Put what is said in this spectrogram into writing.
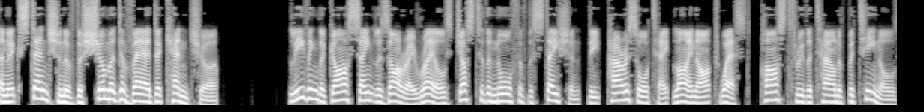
an extension of the Chemin de Fer de Ceinture. Leaving the Gare Saint-Lazare rails just to the north of the station, the Paris-Auteuil line arced west, passed through the town of Batignolles,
